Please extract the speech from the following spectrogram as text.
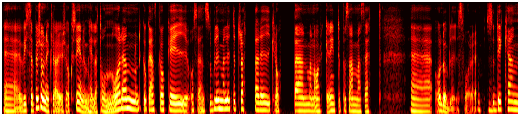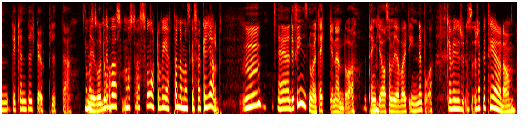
Eh, vissa personer klarar sig också genom hela tonåren och det går ganska okej. Okay. Och sen så blir man lite tröttare i kroppen, man orkar inte på samma sätt. Eh, och då blir det svårare. Mm. Så det kan, det kan dyka upp lite måste, nu och då. Det var, måste vara svårt att veta när man ska söka hjälp. Mm, det finns några tecken ändå, tänker mm. jag, som vi har varit inne på. Ska vi repetera dem?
